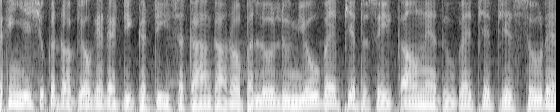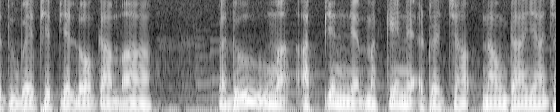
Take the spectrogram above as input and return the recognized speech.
သခင်ယေရှုခရစ်တော်ပြောခဲ့တဲ့ဒီဂတိစကားကတော့ဘလို့လူမျိုးပဲဖြစ်ပါစေကောင်းတဲ့သူပဲဖြစ်ဖြစ်ဆိုးတဲ့သူပဲဖြစ်ဖြစ်လောကမှာဘယ်သူမှအပြစ်နဲ့မကင်းတဲ့အတွက်ကြောင့်နောင်တရကြ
